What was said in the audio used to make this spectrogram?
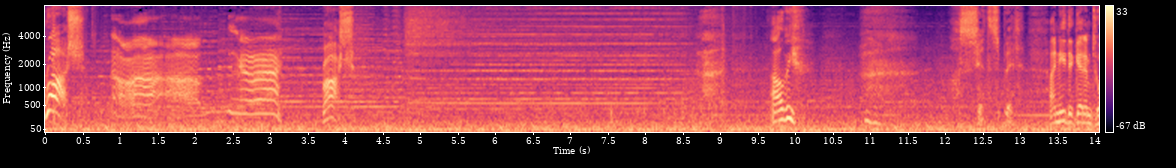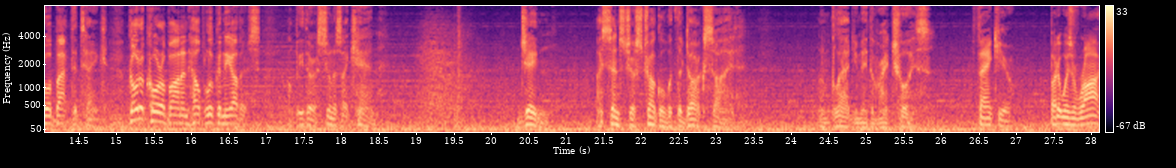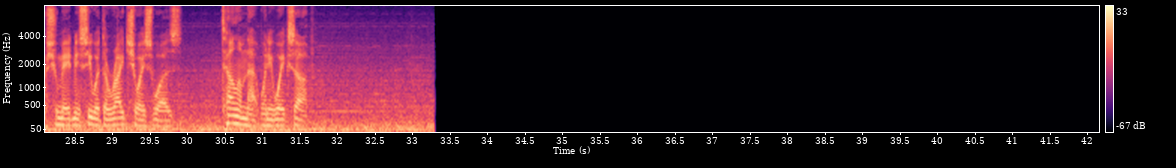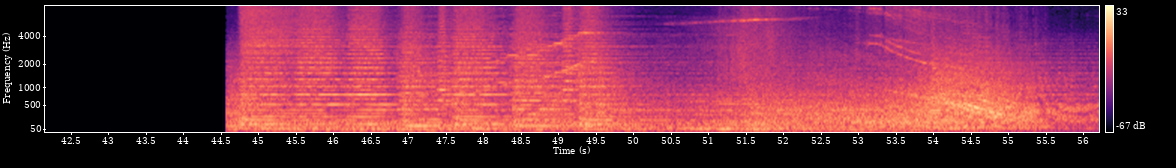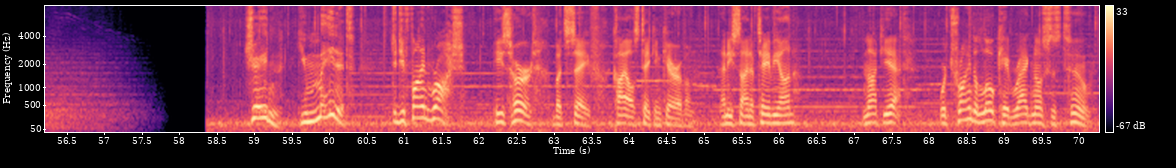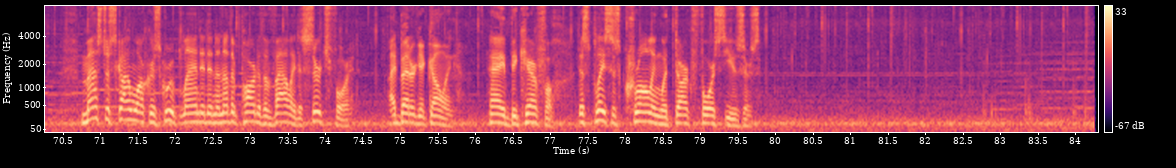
Rush! Rush! I'll be Spit. I need to get him to a bacta tank. Go to Korriban and help Luke and the others. I'll be there as soon as I can. Jaden, I sensed your struggle with the dark side. I'm glad you made the right choice. Thank you. But it was Rosh who made me see what the right choice was. Tell him that when he wakes up. Jaden, you made it! Did you find Rosh? He's hurt, but safe. Kyle's taking care of him. Any sign of Tavion? Not yet. We're trying to locate Ragnos' tomb. Master Skywalker's group landed in another part of the valley to search for it. I'd better get going. Hey, be careful. This place is crawling with Dark Force users.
